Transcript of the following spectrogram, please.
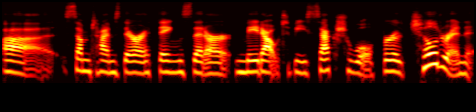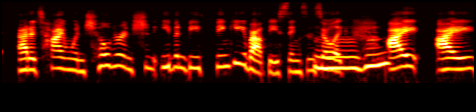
uh sometimes there are things that are made out to be sexual for children at a time when children shouldn't even be thinking about these things and so like mm-hmm. i i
